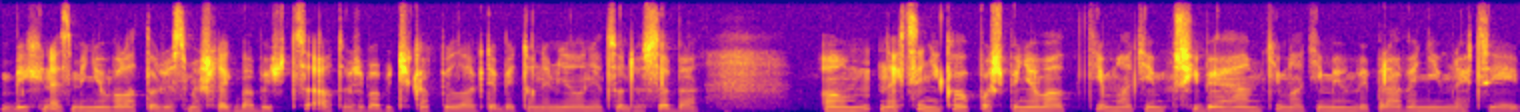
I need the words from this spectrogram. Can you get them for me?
bych nezmiňovala to, že jsme šli k babičce a to, že babička pila, kdyby to nemělo něco do sebe. Um, nechci nikoho pošpiňovat tímhletím příběhem, tímhletím mým vyprávěním, nechci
